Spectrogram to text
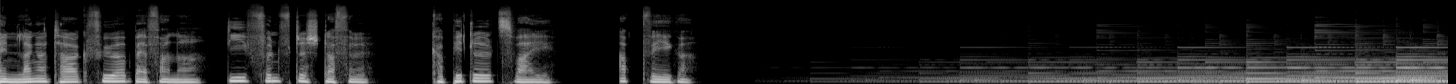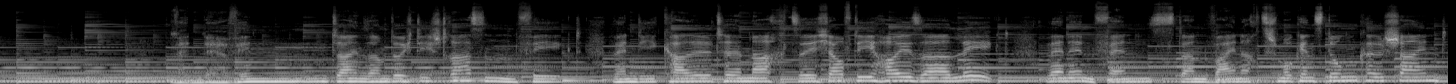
Ein langer Tag für Befana, die fünfte Staffel, Kapitel 2 Abwege. Wenn der Wind einsam durch die Straßen fegt, wenn die kalte Nacht sich auf die Häuser legt, wenn in Fenstern Weihnachtsschmuck ins Dunkel scheint,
